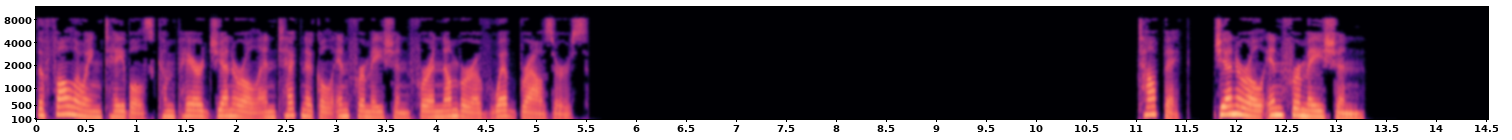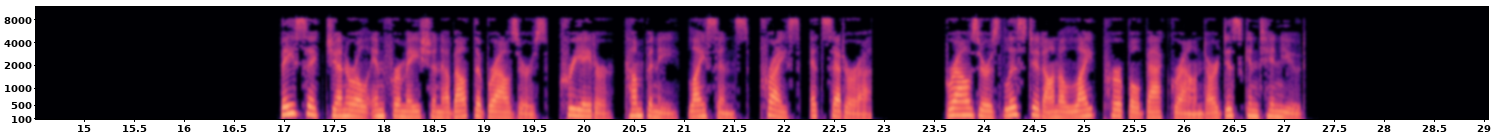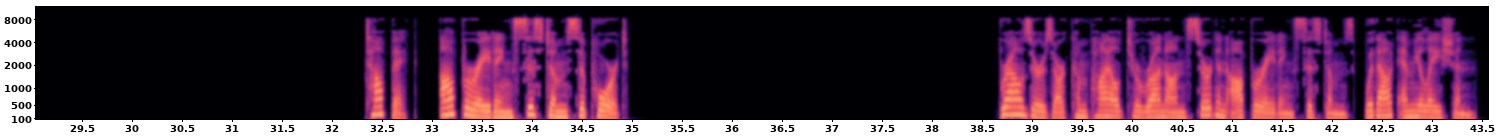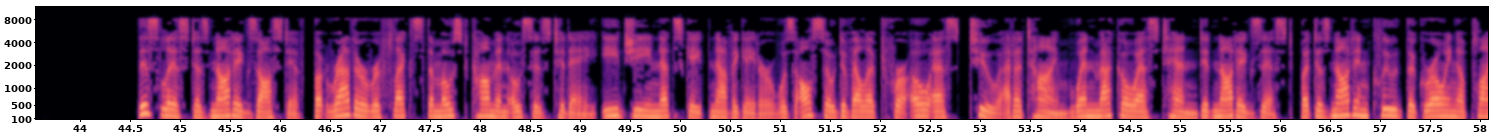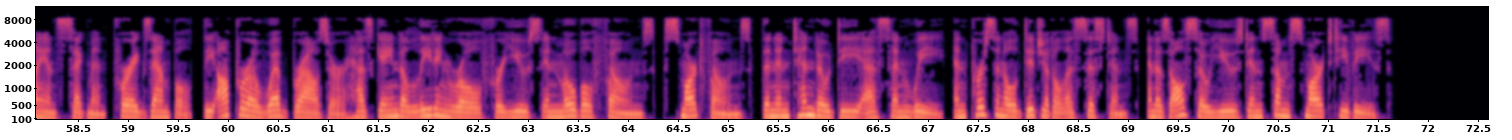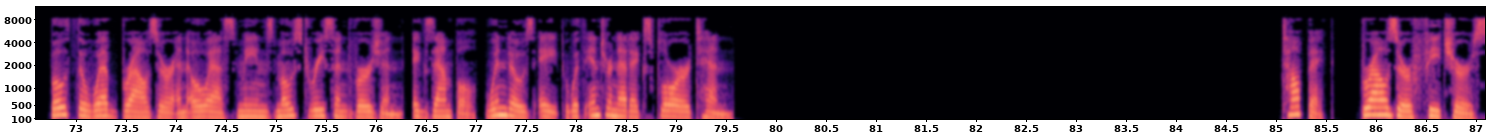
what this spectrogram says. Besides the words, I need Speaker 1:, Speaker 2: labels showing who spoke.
Speaker 1: The following tables compare general and technical information for a number of web browsers. Topic: General information. Basic general information about the browsers, creator, company, license, price, etc. Browsers listed on a light purple background are discontinued. Topic: Operating system support. Browsers are compiled to run on certain operating systems, without emulation. This list is not exhaustive, but rather reflects the most common OSes today e.g. Netscape Navigator was also developed for OS, 2 at a time when macOS 10 did not exist but does not include the growing appliance segment for example, the Opera web browser has gained a leading role for use in mobile phones, smartphones, the Nintendo DS and Wii, and personal digital assistants, and is also used in some smart TVs. Both the web browser and OS means most recent version, example, Windows 8 with Internet Explorer 10. Topic: Browser features.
